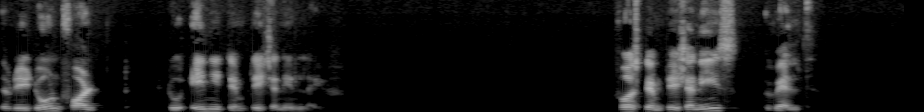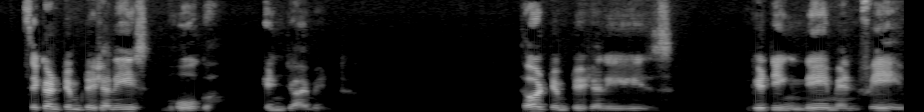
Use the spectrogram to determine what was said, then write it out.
that we don't fall to any temptation in life. First temptation is wealth. Second temptation is bhog, enjoyment. Third temptation is getting name and fame.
